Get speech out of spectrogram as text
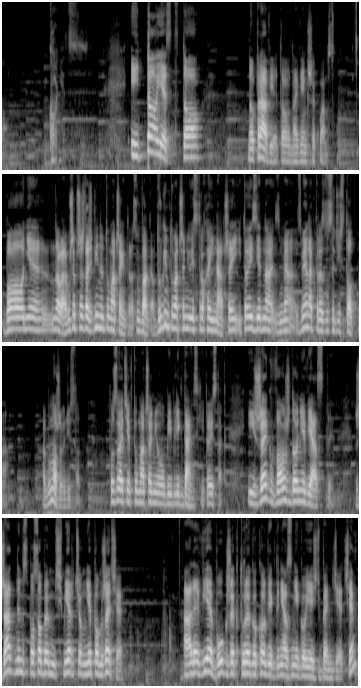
Koniec. I to jest to, no prawie to największe kłamstwo. Bo nie. Dobra, muszę przeczytać w innym tłumaczeniu teraz. Uwaga, w drugim tłumaczeniu jest trochę inaczej i to jest jedna zmiana która jest dosyć istotna albo może być istotna. Posłuchajcie w tłumaczeniu Biblii Gdańskiej. To jest tak. I rzekł wąż do niewiasty: Żadnym sposobem śmiercią nie pomrzecie, ale wie Bóg, że któregokolwiek dnia z niego jeść będziecie,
